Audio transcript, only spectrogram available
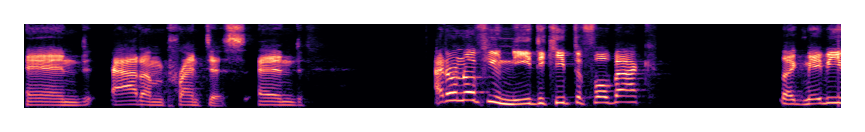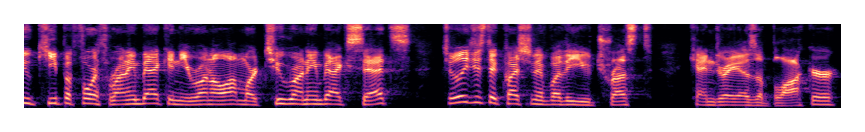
and Adam Prentice. And I don't know if you need to keep the fullback. Like maybe you keep a fourth running back and you run a lot more two running back sets. It's really just a question of whether you trust Kendre as a blocker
